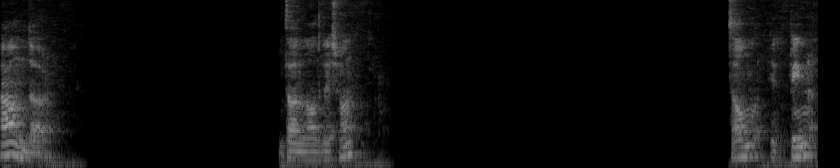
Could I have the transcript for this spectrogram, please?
Houndour. Don't know this one. So it's been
